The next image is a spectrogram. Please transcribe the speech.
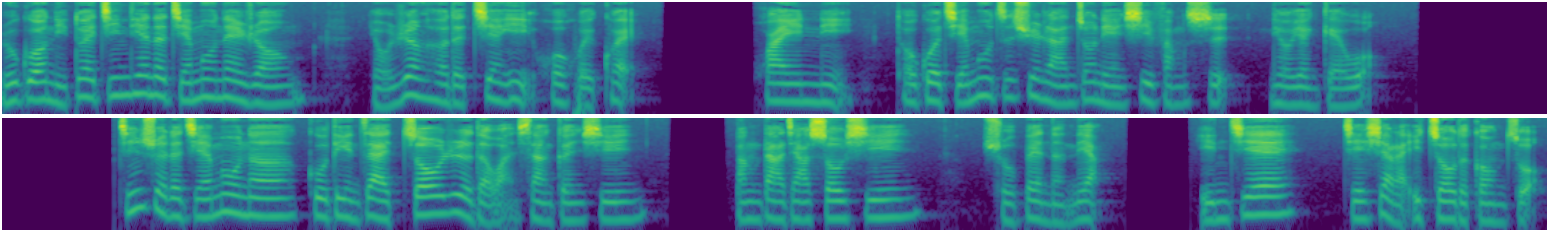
如果你对今天的节目内容有任何的建议或回馈，欢迎你。透过节目资讯栏中联系方式留言给我。金水的节目呢，固定在周日的晚上更新，帮大家收心、储备能量，迎接接下来一周的工作。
